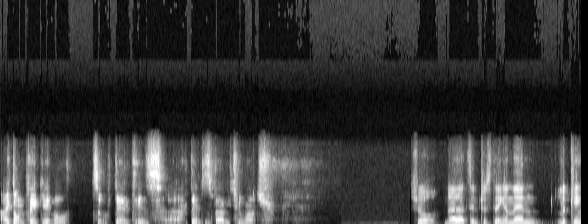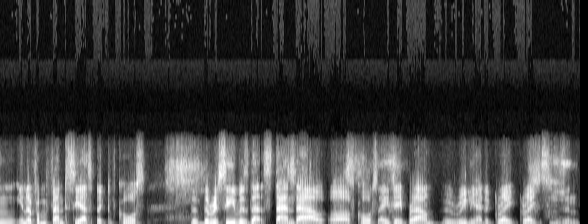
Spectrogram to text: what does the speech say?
I don't think it'll sort of dent his uh, dent his value too much. Sure, no, that's interesting. And then looking, you know, from a fantasy aspect, of course, the the receivers that stand out are, of course, AJ Brown, who really had a great, great season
